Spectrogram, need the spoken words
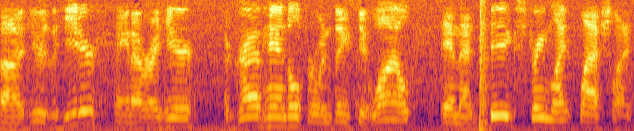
Uh, here's the heater hanging out right here. A grab handle for when things get wild and that big Streamlight flashlight,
